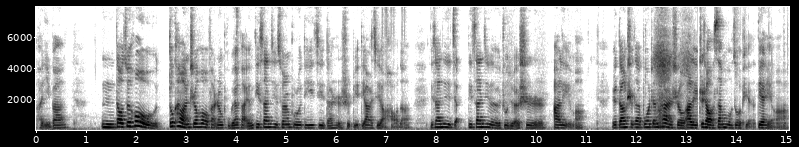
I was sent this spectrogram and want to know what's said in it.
很一般。嗯，到最后都看完之后，反正普遍反映第三季虽然不如第一季，但是是比第二季要好的。第三季讲第三季的主角是阿里嘛，因为当时在播侦探的时候，阿里至少有三部作品电影啊。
